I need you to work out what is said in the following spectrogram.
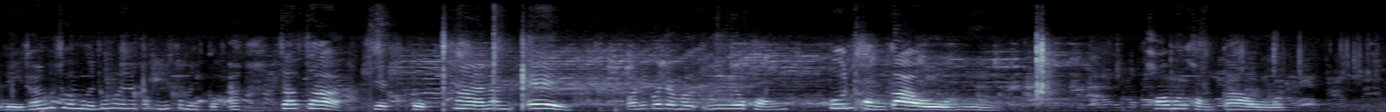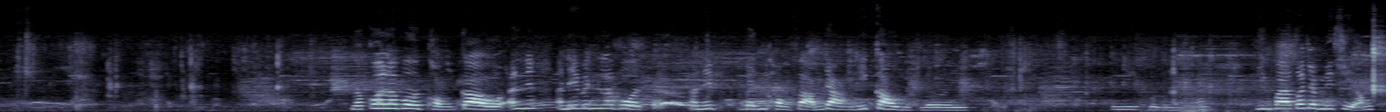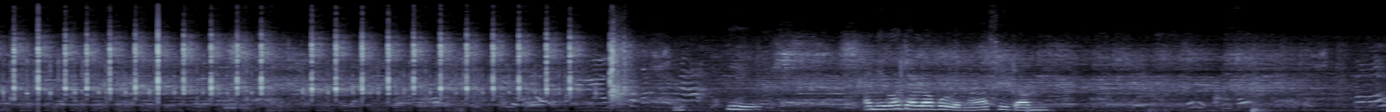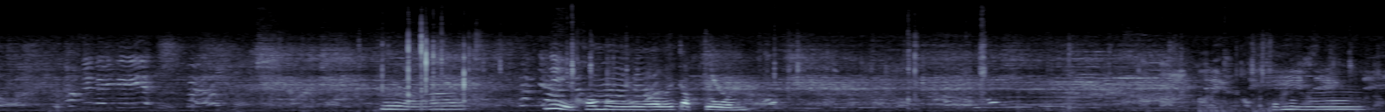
วัสดีท่านผู้ชมมือด้วยนะครับวันนี้ก็มาอยู่กับอาซาซาเจ็ดหกห้านั่นเอง วันนี้ก็จะมารีวิวของปืนของเก่านี่ข้อมือของเก่า แล้วก็ระเบิดของเก่า อันนี้อันนี้เป็นระเบิดอันนี้เป็นของสามอย่างที่เก่าหมดเลยอันนี้ปืนนะยิงไปก็จะมีเสียง อันนี้ก็จะระเบิดนะสีดำนี่นะนี่ข้อมือเอาไว้จับโจรแป๊บนึงนะ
